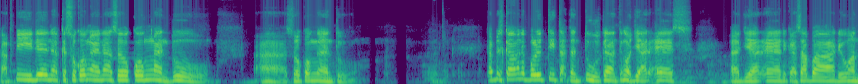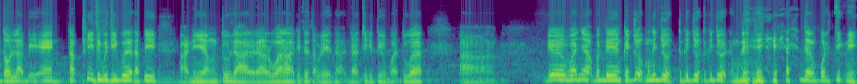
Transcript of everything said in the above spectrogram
Tapi dia nak kesokongan lah, sokongan tu. Ah, ha, sokongan tu. Tapi sekarang ni politik tak tentu sekarang. Tengok JRS, uh, JRS dekat Sabah, dia orang tolak BN. Tapi tiba-tiba, tapi ah, ni yang tu lah, dah arwah lah. Kita tak boleh nak, nak cerita buat tu lah. Ah, dia banyak benda yang kejut, mengejut, terkejut, terkejut benda ni dalam politik ni.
